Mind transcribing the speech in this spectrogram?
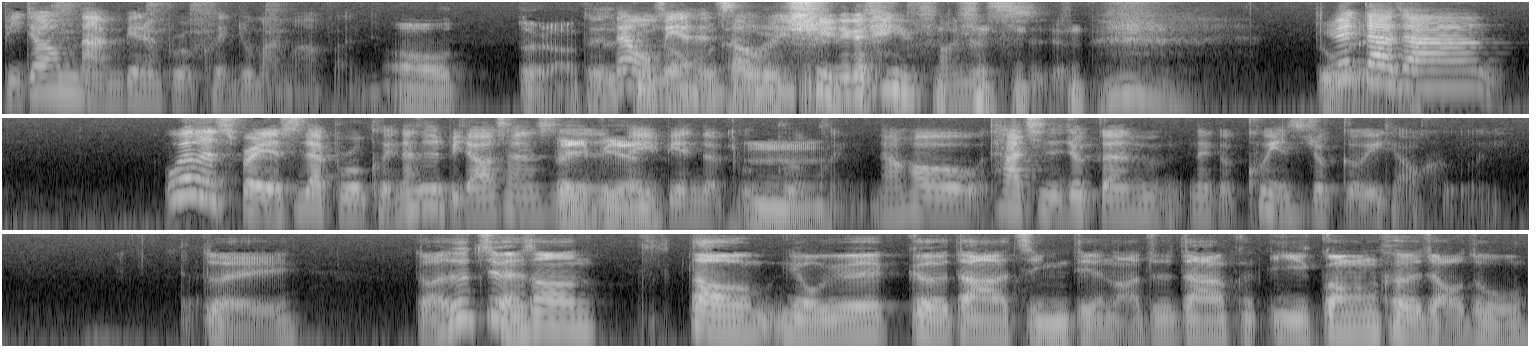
比较南边的 Brooklyn 就蛮麻烦的。哦，对了，可对，是但我们也很少会会去那个地方就是了，因对为大家 Williamsburg 也是在 Brooklyn，但是比较像是北边的 Brooklyn，、然后它其实就跟那个 Queens 就隔一条河而已。对，对啊，就基本上到纽约各大景点啦，就是大家以观光客的角度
